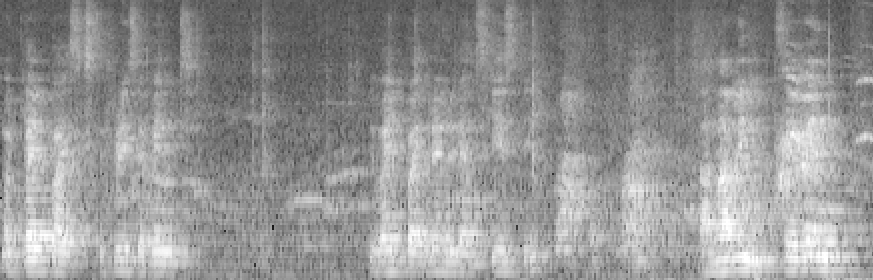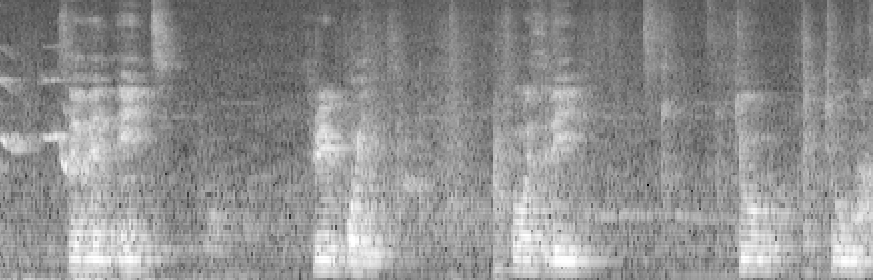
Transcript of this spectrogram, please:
multiplied by 6370 divided by 360. I'm having 7, 7, 8, 3.43, 2, 2,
